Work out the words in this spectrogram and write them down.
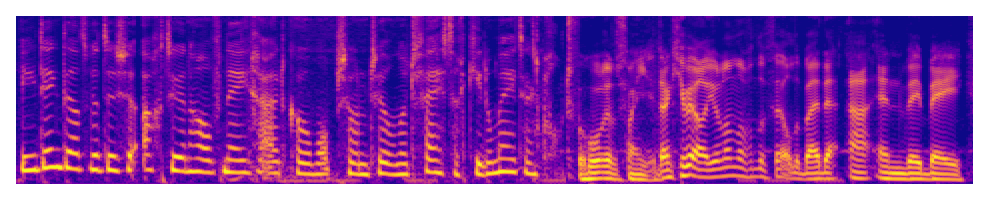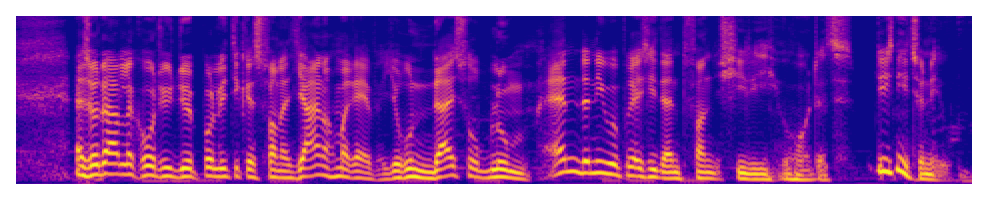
Ik denk dat we tussen 8 uur en half 9 uitkomen op zo'n 250 kilometer. Goed, we horen het van je. Dankjewel, Jolanda van der Velde bij de ANWB. En zo dadelijk hoort u de politicus van het jaar nog maar even. Jeroen Dijsselbloem. En de nieuwe president van Chili, u hoort het. Die is niet zo nieuw.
